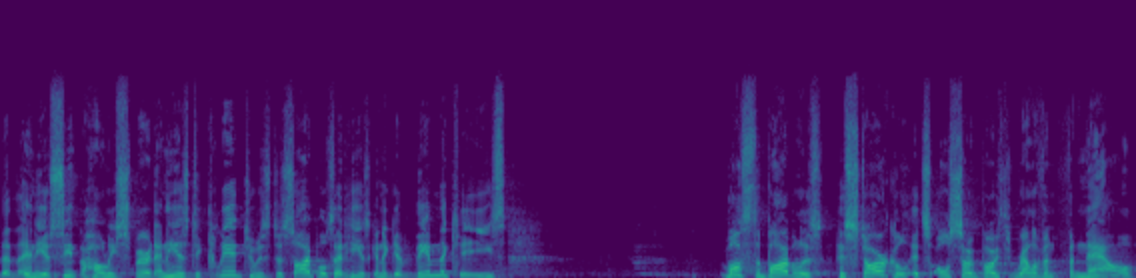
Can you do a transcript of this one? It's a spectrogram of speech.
that, and he has sent the Holy Spirit, and he has declared to his disciples that he is going to give them the keys whilst the Bible is historical, it's also both relevant for now.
